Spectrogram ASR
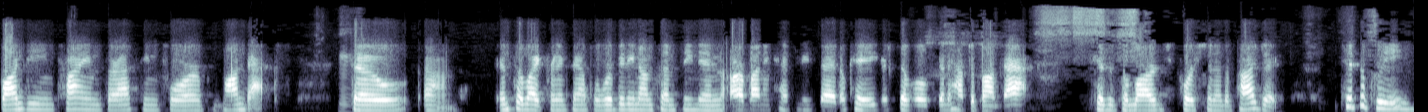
bonding primes are asking for bond backs. Hmm. So, um, and so like for an example, we're bidding on something and our bonding company said, okay, your civil is going to have to bond back because it's a large portion of the project. Typically,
